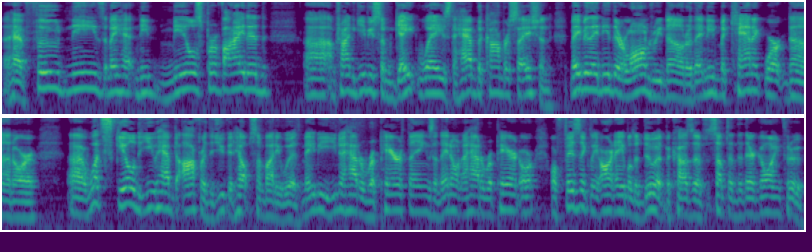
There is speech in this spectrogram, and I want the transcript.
uh, have food needs. They may have, need meals provided. Uh, I'm trying to give you some gateways to have the conversation. Maybe they need their laundry done, or they need mechanic work done, or uh, what skill do you have to offer that you could help somebody with? Maybe you know how to repair things and they don't know how to repair it or, or physically aren't able to do it because of something that they're going through.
